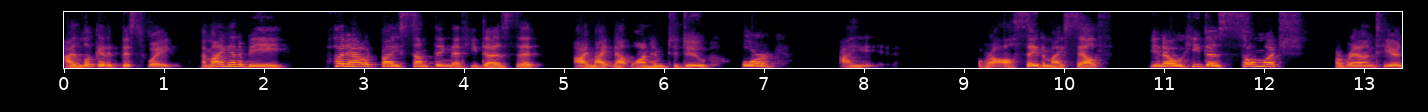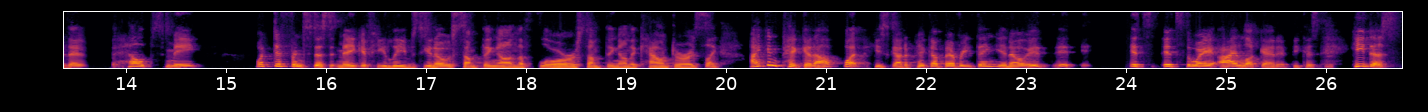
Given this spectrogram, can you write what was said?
I look at it this way. Am I going to be put out by something that he does that I might not want him to do? Or I or I'll say to myself, you know, he does so much around here that helps me. What difference does it make if he leaves, you know, something on the floor or something on the counter? It's like I can pick it up. What he's got to pick up everything, you know. It it it's it's the way I look at it because he does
